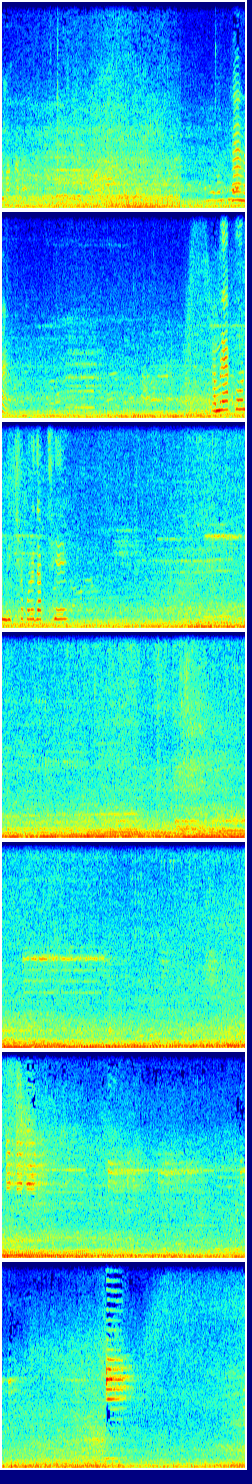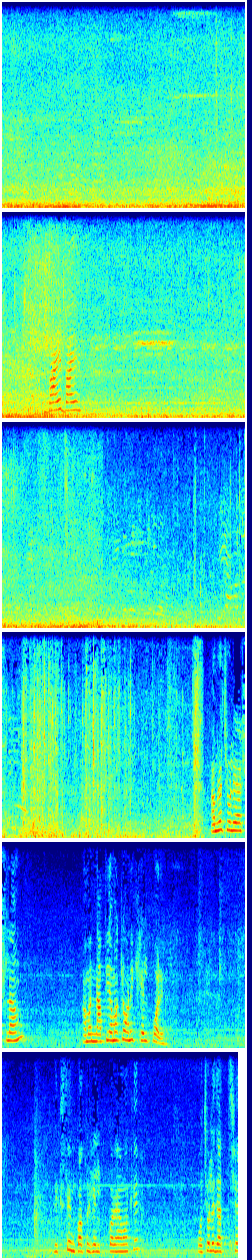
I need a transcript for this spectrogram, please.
হ্যাঁ হ্যাঁ। আমরা এখন রিক্সা করে যাচ্ছি। বাই আমরা চলে আসলাম। আমার নাতি আমাকে অনেক হেল্প করে। দেখছেন কত হেল্প করে আমাকে? ও চলে যাচ্ছে।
